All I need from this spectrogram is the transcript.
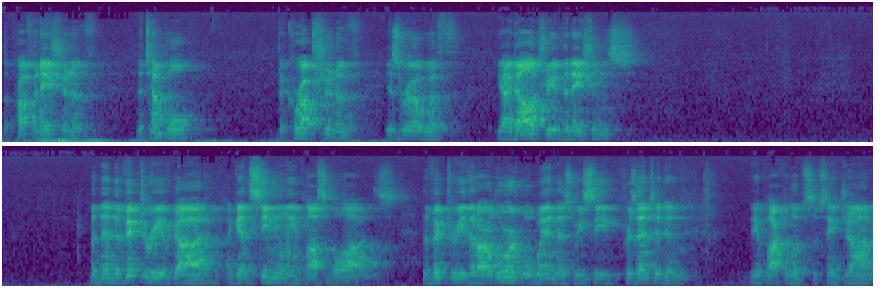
The profanation of the temple, the corruption of Israel with the idolatry of the nations, but then the victory of God against seemingly impossible odds. The victory that our Lord will win, as we see presented in the Apocalypse of St. John,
